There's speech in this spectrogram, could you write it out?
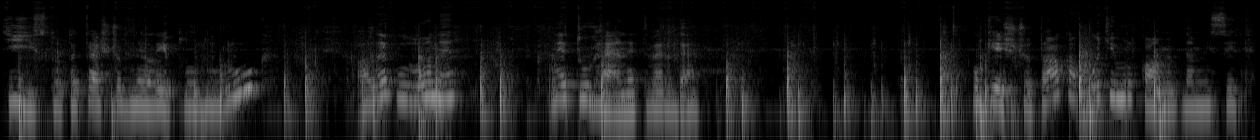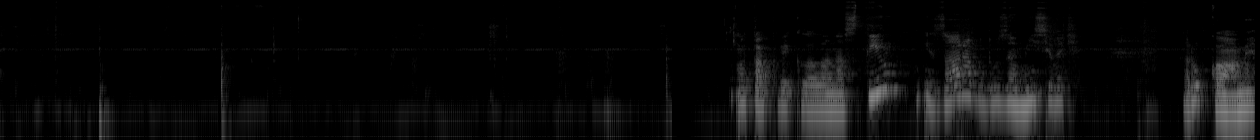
тісто, таке, щоб не липло до рук, але було не, не туге, не тверде. Поки що так, а потім руками будемо місити. Отак виклала на стіл і зараз буду замісювати руками.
